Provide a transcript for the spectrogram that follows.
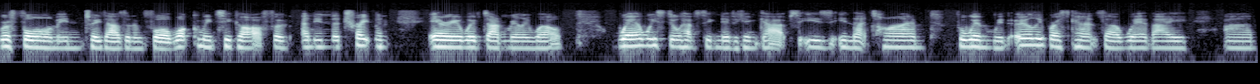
reform in 2004. What can we tick off? And in the treatment area, we've done really well where we still have significant gaps is in that time for women with early breast cancer where they um,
